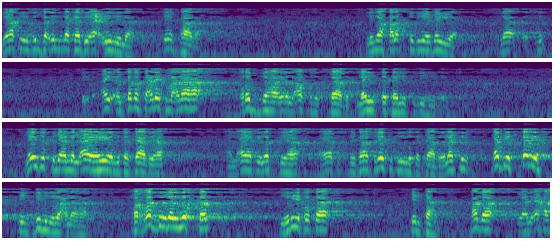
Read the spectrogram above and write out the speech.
يا أخي يقول فإنك بأعيننا. كيف هذا؟ لما خلقت بيدي. لا أي التبس عليك معناها ردها إلى الأصل الثابت. ليس كمثله ليست لأن الآية هي متشابهه الآية في نفسها آيات الصفات ليست المتشابهة لكن قد يشتبه في الذهن معناها. فالرد إلى المحكم يريحك في الفهم. هذا يعني أحد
